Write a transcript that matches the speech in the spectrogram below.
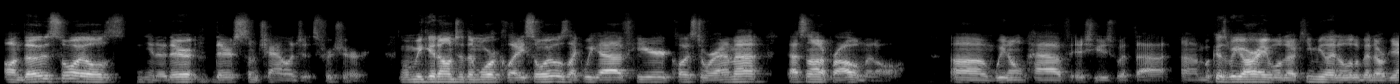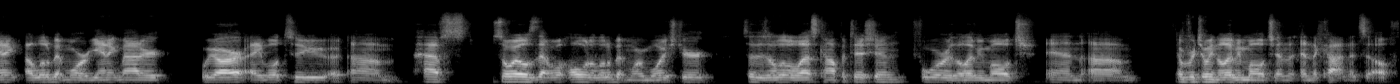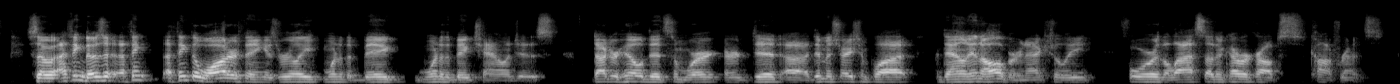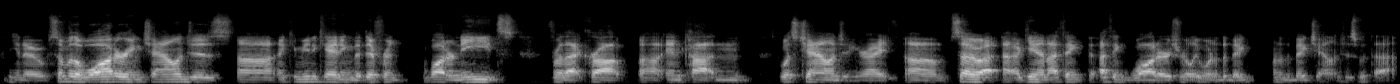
On those soils you know there there's some challenges for sure. When we get onto the more clay soils like we have here close to where i'm at that's not a problem at all um, we don't have issues with that um, because we are able to accumulate a little bit organic, a little bit more organic matter. We are able to um, have soils that will hold a little bit more moisture, so there's a little less competition for the living mulch and um, between the living mulch and, and the cotton itself. So I think those, are, I think, I think the water thing is really one of the big, one of the big challenges. Dr. Hill did some work or did a demonstration plot down in Auburn actually for the last Southern Cover Crops conference. You know, some of the watering challenges uh, and communicating the different water needs for that crop uh, and cotton was challenging, right? Um, so uh, again, I think I think water is really one of the big one of the big challenges with that,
